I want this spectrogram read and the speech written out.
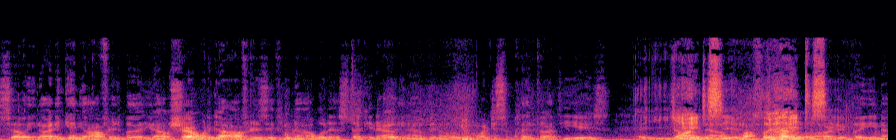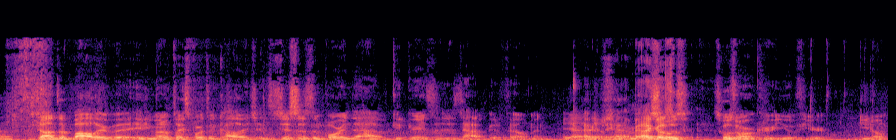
So you know, I didn't get any offers. But you know, I'm sure I would have got offers if you know I would have stuck it out. You know, been a little bit more disciplined throughout the years. Uh, you John, hate to see it. My foot You down hate to see harder, it. but you know. John's a baller, but if you want to play sports in college, it's just as important to have good grades as it is to have good film and Yeah, everything. yeah. I mean, that goes- schools, schools won't recruit you if you're you don't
